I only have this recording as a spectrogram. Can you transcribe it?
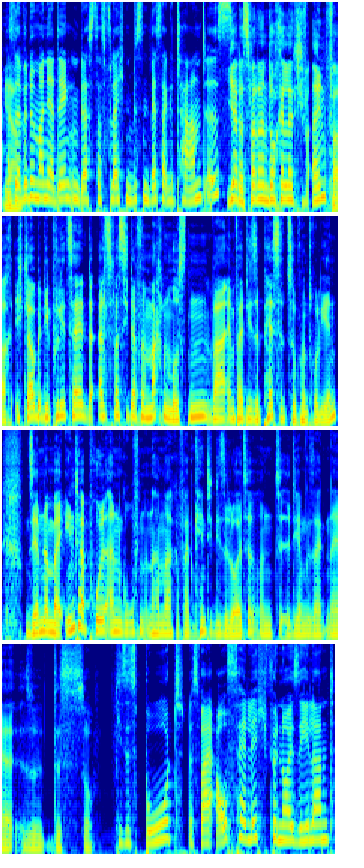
Ja. Also da würde man ja denken, dass das vielleicht ein bisschen besser getarnt ist. Ja, das war dann doch relativ einfach. Ich glaube, die Polizei, alles, was sie dafür machen mussten, war einfach diese Pässe zu kontrollieren. Und sie haben dann bei Interpol angerufen und haben nachgefragt, kennt ihr diese Leute? Und äh, die haben gesagt, naja, also das ist so. Dieses Boot, das war auffällig für Neuseeland.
